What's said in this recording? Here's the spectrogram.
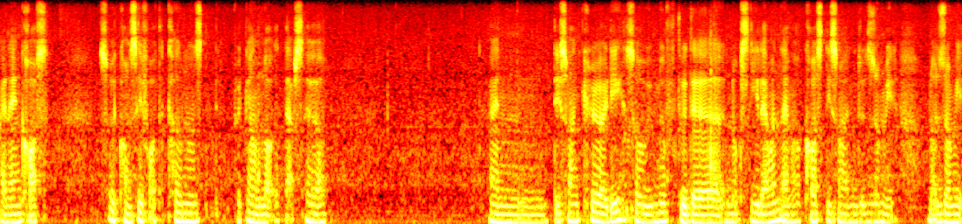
Finance cost so it consists of the kernels breaking a lot of depths here. And this one clear already so we move to the Nox 11 and of course this one to zoom it not zoom it.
